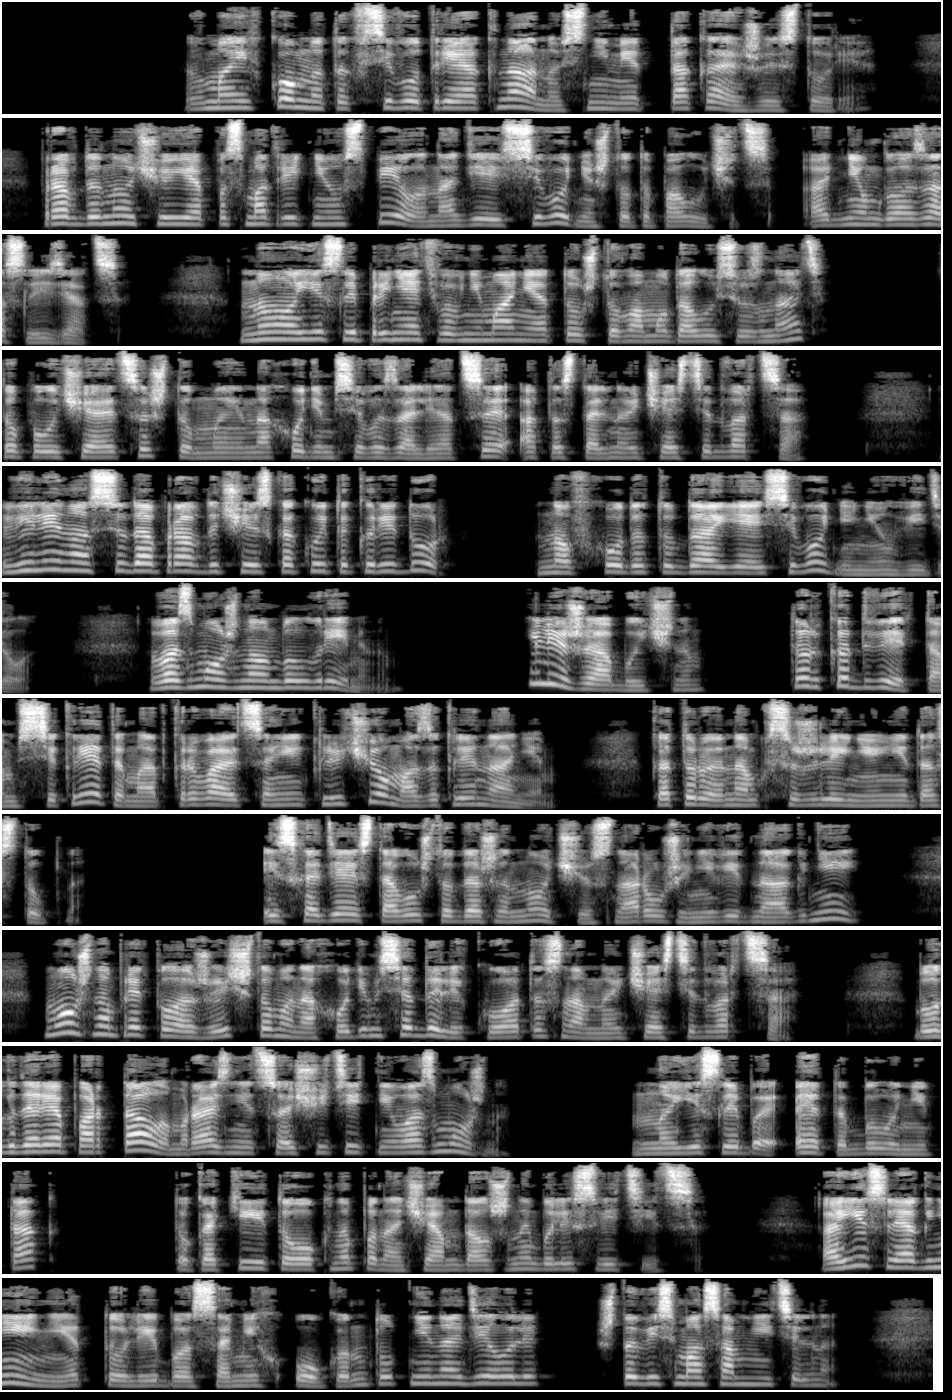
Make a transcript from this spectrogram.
«В моих комнатах всего три окна, но с ними такая же история. Правда, ночью я посмотреть не успела, надеюсь, сегодня что-то получится, а днем глаза слезятся. Но если принять во внимание то, что вам удалось узнать, то получается, что мы находимся в изоляции от остальной части дворца. Вели нас сюда, правда, через какой-то коридор, но входа туда я и сегодня не увидела. Возможно, он был временным. Или же обычным. Только дверь там с секретом и открывается не ключом, а заклинанием, которое нам, к сожалению, недоступно. Исходя из того, что даже ночью снаружи не видно огней, можно предположить, что мы находимся далеко от основной части дворца. Благодаря порталам разницу ощутить невозможно. Но если бы это было не так, то какие-то окна по ночам должны были светиться. А если огней нет, то либо самих окон тут не наделали, что весьма сомнительно,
